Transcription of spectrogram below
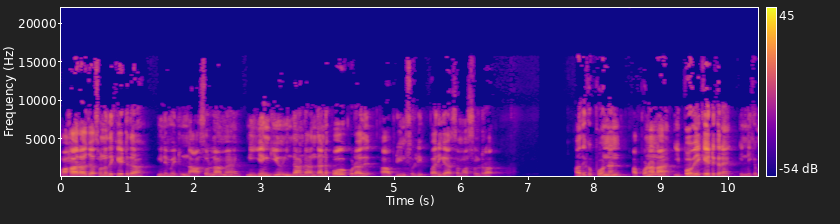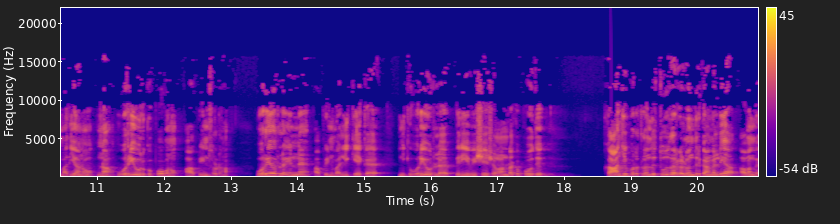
மகாராஜா சொன்னதை கேட்டுதா? இனிமேட்டு நான் சொல்லாமல் நீ எங்கேயும் இந்தாண்ட அந்தாண்ட போகக்கூடாது அப்படின்னு சொல்லி பரிகாசமாக சொல்கிறா அதுக்கு பொன்னன் அப்போனா நான் இப்போவே கேட்டுக்கிறேன். இன்றைக்கி மதியானம் நான் உறையூருக்கு போகணும் அப்படின்னு சொல்கிறான் உறையூரில் என்ன? அப்படின்னு வள்ளி கேட்க இன்றைக்கி உறையூரில் பெரிய விசேஷம்லாம் நடக்க போகுது. காஞ்சிபுரத்துலேருந்து தூதர்கள் வந்திருக்காங்க இல்லையா? அவங்க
